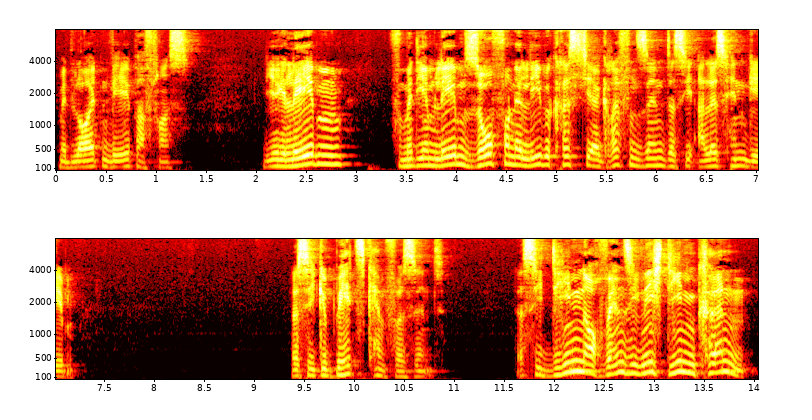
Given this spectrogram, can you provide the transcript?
mit Leuten wie Epaphras, ihr Leben, mit ihrem Leben so von der Liebe Christi ergriffen sind, dass sie alles hingeben. Dass sie Gebetskämpfer sind. Dass sie dienen, auch wenn sie nicht dienen können.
